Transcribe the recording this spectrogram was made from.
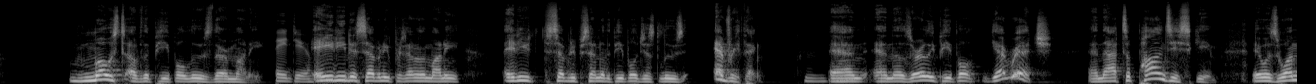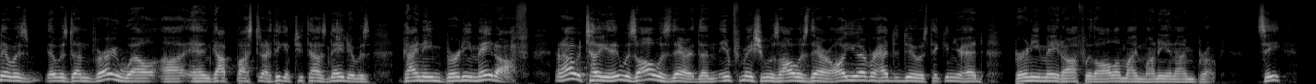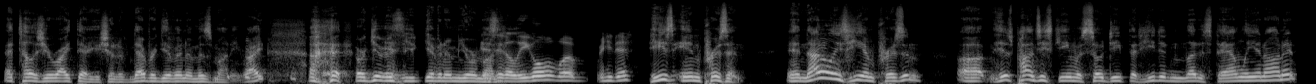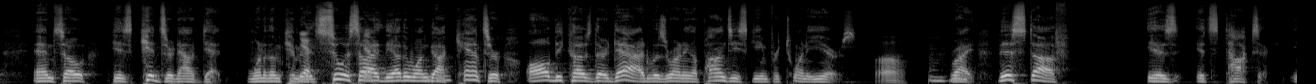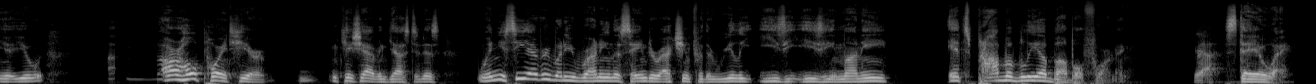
most of the people lose their money. They do. 80 to 70% of the money, 80 to 70% of the people just lose everything. Hmm. And and those early people get rich. And that's a Ponzi scheme. It was one that was that was done very well uh, and got busted. I think in 2008, it was a guy named Bernie Madoff. And I would tell you, it was always there. The information was always there. All you ever had to do was think in your head, Bernie Madoff with all of my money and I'm broke. See, that tells you right there. You should have never given him his money, right? or given you given him your money Is it illegal what he did? he's in prison. And not only is he in prison, uh, his Ponzi scheme was so deep that he didn't let his family in on it. And so his kids are now dead. One of them committed Yes. suicide, Yes. the other one got cancer, all because their dad was running a Ponzi scheme for 20 years. Oh, Mm-hmm. Right. This stuff is it's toxic. You, you our whole point here, in case you haven't guessed it, is when you see everybody running in the same direction for the really easy, easy money, it's probably a bubble forming. yeah. Stay away.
